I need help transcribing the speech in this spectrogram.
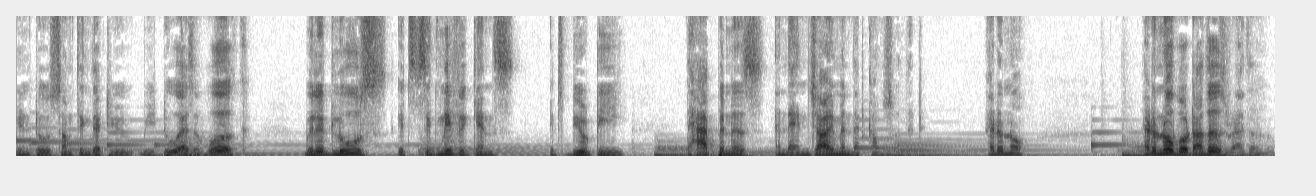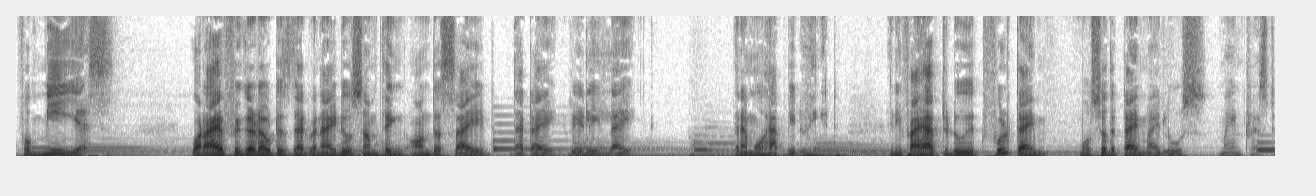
into something that you, we do as a work, will it lose its significance, its beauty, the happiness, and the enjoyment that comes with it? I don't know. I don't know about others, rather. For me, yes. What I have figured out is that when I do something on the side that I really like, then I'm more happy doing it. And if I have to do it full time, most of the time I lose my interest.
